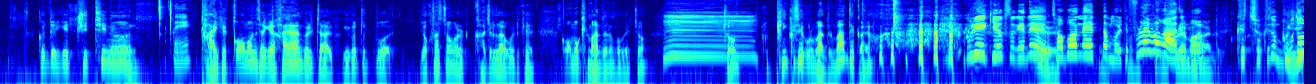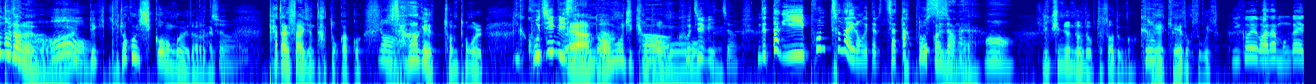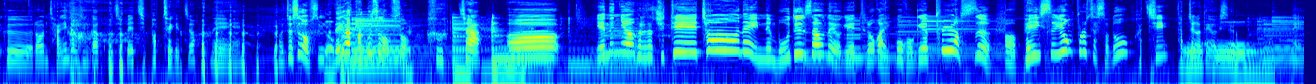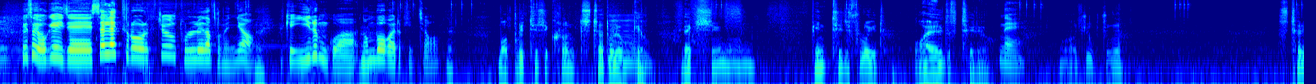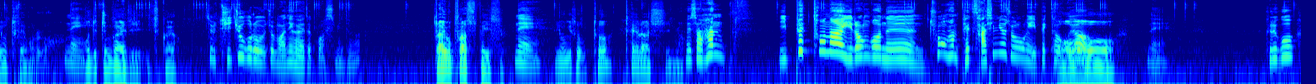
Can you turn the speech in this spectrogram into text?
근데 이게 GT는 네. 다 이렇게 검은색에 하얀 글자 이것도 뭐 역사성을 가지려고 이렇게 검게 만드는 거겠죠? 음. 전 그 핑크색으로 만들면 안 될까요? 우리의 기억 속에는 예. 저번에 했던 multi flavor가 아주 flavor가 뭘 안- 그쵸 그좀. 이쁘잖아요. 어. 무조건 시꺼먼 거에다가 하고 그쵸. 페달 사이즈는 다 똑같고 어. 이상하게 전통을 그 고집이 있어. 야 뭔가. 너무 지켜 어, 너무 고집이 네. 있죠. 근데 딱 이 폰트나 이런 것들 진짜 딱. 보스잖아요. 어. 60년 전부터 써둔 거 계- 그러니까. 계속 쓰고 있어. 이거에 관한 뭔가의 그런 장인 정신과 고집의 집합체겠죠. 네. 어쩔 수가 없습니다. 야, 내가 그- 바꿀 수는 없어. 자, 어 얘는요. 그래서 GT 1000에 있는 모든 사운드 여기에 들어가 있고 거기에 플러스 어, 베이스용 프로세서도 같이 탑재가 되어 있어요. 그래서 여기에 이제 select로 이렇게 쭉 돌리다 보면요. 네. 이렇게 이름과 네. 넘버가 이렇게 있죠. 뭐 British crunch 제가 돌려볼게요. 음, maximum vintage Floyd wild stereo 네. 어, 쭉쭉 stereo tremolo 네. 어디쯤 가야지 있을까요? 지금 뒤쪽으로 좀 많이 가야 될 것 같습니다. drive plus bass 네. 여기서부터 테라시며 그래서 한 이펙터나 이런 거는 총 한 140여 종의 이펙터고요. 오, 네. 그리고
